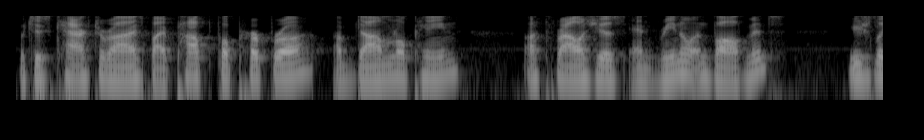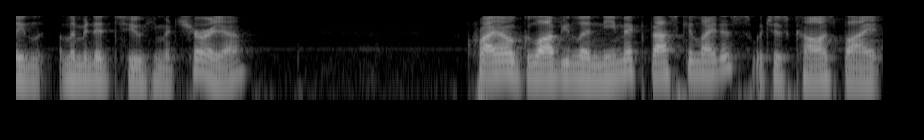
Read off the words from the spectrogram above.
which is characterized by palpable purpura, abdominal pain, arthralgias, and renal involvement, usually limited to hematuria. Cryoglobulinemic vasculitis, which is caused by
